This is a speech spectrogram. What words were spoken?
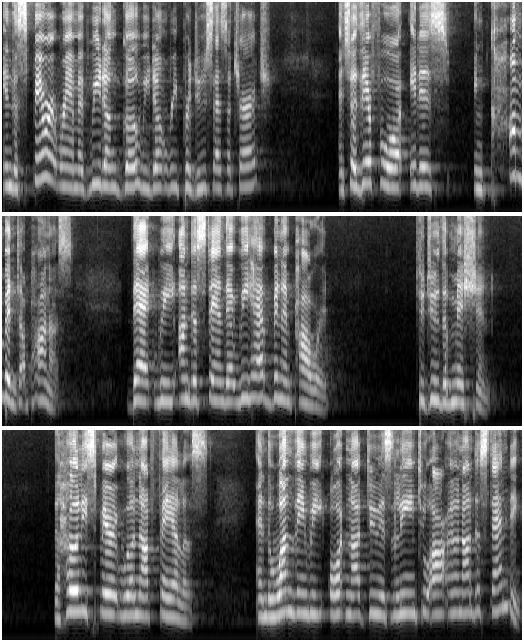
In the spirit realm, if we don't go, we don't reproduce as a church. And so, therefore, it is incumbent upon us that we understand that we have been empowered to do the mission the Holy Spirit will not fail us. And the one thing we ought not do is lean to our own understanding.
